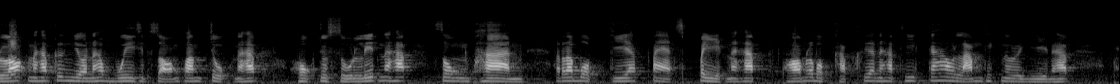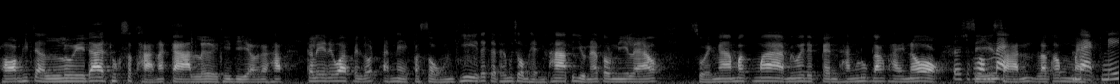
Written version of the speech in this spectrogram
บล็อกนะครับเครื่องยนต์นะครับ V12 ความจุนะครับ 6.0 ลิตรนะครับ ส่งผ่านระบบเกียร์ 8 สปีดนะครับ พร้อมระบบขับเคลื่อนนะครับที่ก้าวล้ำเทคโนโลยีนะครับ พร้อมที่จะลุยได้ทุกสถานการณ์เลยทีเดียวนะครับ ก็เรียกได้ว่าเป็นรถอเนกประสงค์ที่ถ้าเกิดท่านผู้ชมเห็นภาพที่อยู่หน้าตรงนี้แล้ว สวยงามมากๆ ไม่ว่าจะเป็นทั้งรูปลักษณ์ภายนอก โดยเฉสีพาะแม็ก สันแล้วก็แม็แม็ก กนี่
